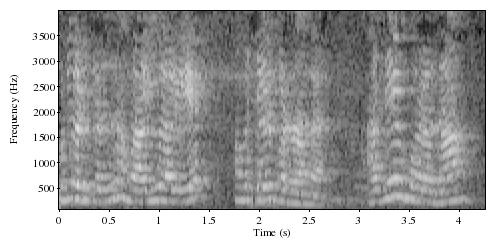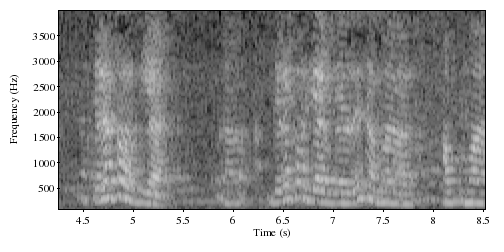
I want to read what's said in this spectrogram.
முடிவெடுக்கிறது அவங்க அறிவாலேயே அவங்க செயல்படுறாங்க. அதே போல தான் திலகவதியார் திலகவதியாருங்கிறது நம்ம அப்-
